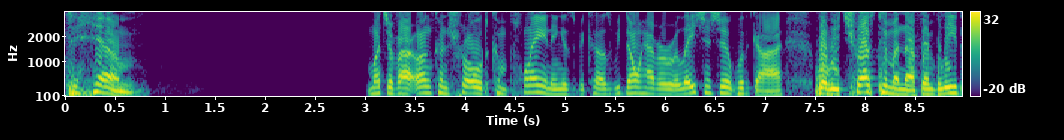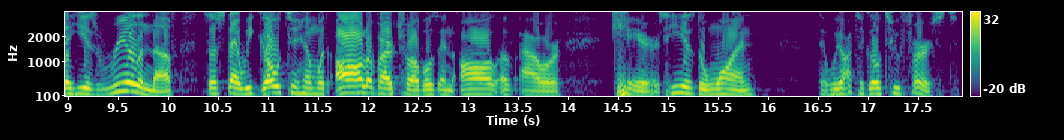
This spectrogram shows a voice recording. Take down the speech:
to Him. Much of our uncontrolled complaining is because we don't have a relationship with God where we trust Him enough and believe that He is real enough such that we go to Him with all of our troubles and all of our cares. He is the one that we ought to go to first.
